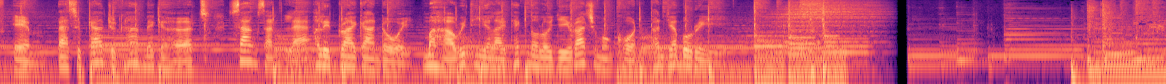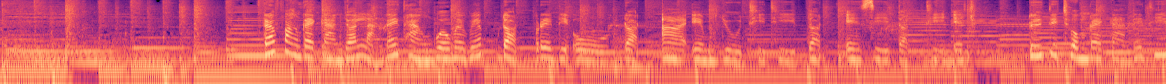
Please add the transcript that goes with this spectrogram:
FM 89.5 MHz สร้างสรรค์และผลิตรายการโดย มหาวิทยาลัยเทคโนโลยีราชมงคลธัญบุรีรับฟังรายการย้อนหลังได้ทาง www.radio.rmutt.ac.th หรือติดชมรายการได้ที่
